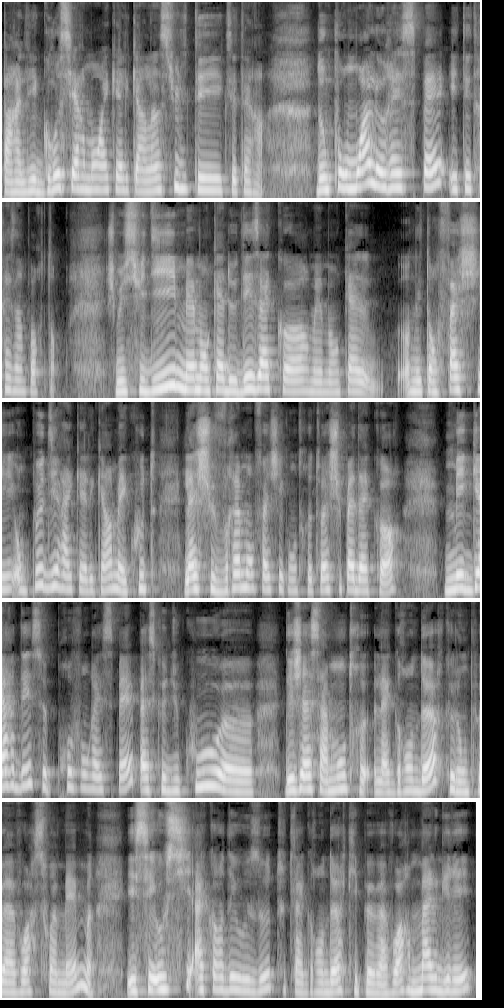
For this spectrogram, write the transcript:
parler grossièrement à quelqu'un, l'insulter, etc. Donc pour moi, le respect était très important. Je me suis dit, même en cas de désaccord, même en cas en étant fâché, on peut dire à quelqu'un, mais écoute, là je suis vraiment fâché contre toi, je suis pas d'accord, mais garder ce profond respect parce que du coup, euh, déjà ça montre la grandeur que l'on peut avoir soi-même et c'est aussi accorder aux autres toute la grandeur qu'ils peuvent avoir malgré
